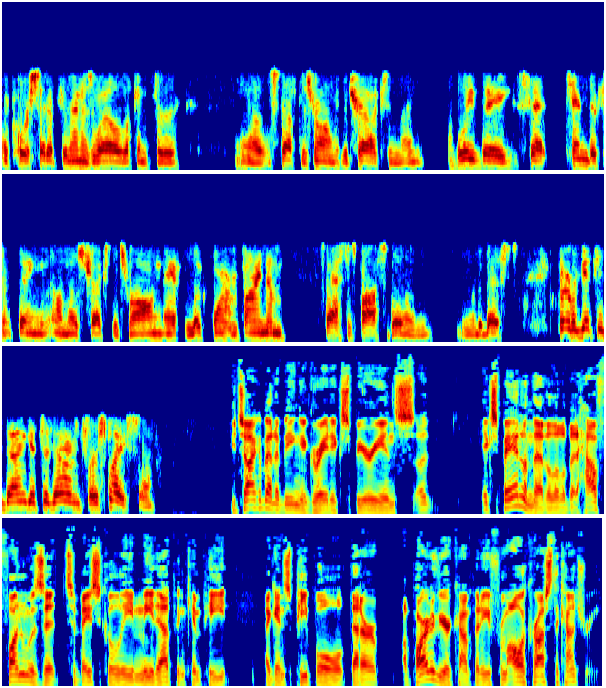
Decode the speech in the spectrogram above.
a course set up for them as well, looking for you know stuff that's wrong with the trucks. And I, I believe they set ten different things on those trucks that's wrong. They have to look for them, find them as fast as possible, and you know the best whoever gets it done gets it done first place. So. You talk about it being a great experience. Uh, expand on that a little bit. How fun was it to basically meet up and compete against people that are a part of your company from all across the country?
